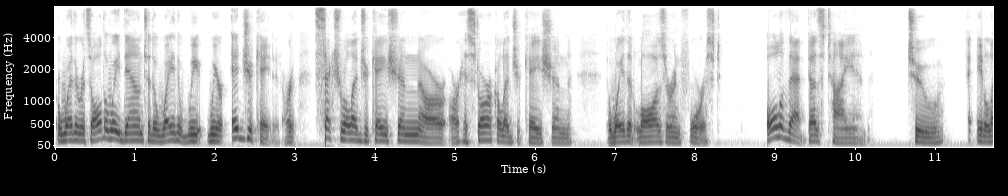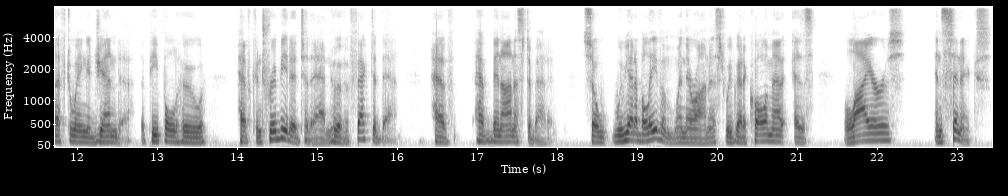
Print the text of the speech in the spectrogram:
or whether it's all the way down to the way that we, we're educated, or sexual education or, or historical education, the way that laws are enforced. All of that does tie in to a left wing agenda. The people who have contributed to that and who have affected that have, have been honest about it. So we've got to believe them when they're honest. We've got to call them out as liars and cynics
